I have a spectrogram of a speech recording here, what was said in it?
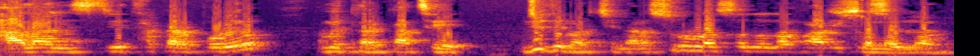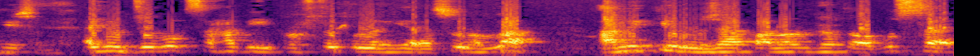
হালাল স্ত্রী থাকার পরেও আমি তার কাছে যেতে পারছি না। রাসূলুল্লাহ সাল্লাল্লাহু আলাইহি ওয়াসাল্লামকে একজন যুবক সাহাবী প্রশ্ন করলেন ইয়া রাসূলুল্লাহ আমি কি রোজা পালনরত অবস্থায়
